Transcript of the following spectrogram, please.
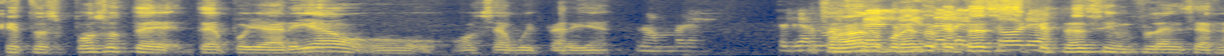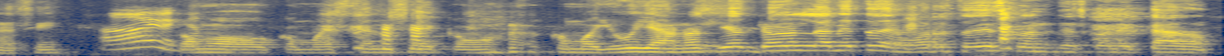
que tu esposo te, te apoyaría o, o se agüitaría? No, hombre, sería más van feliz suponiendo de que la te, haces, que te haces influencer así, Ay, como, como este, no sé, como, como Yuya, no sé, yo, yo la neta de morro estoy descon- desconectado.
